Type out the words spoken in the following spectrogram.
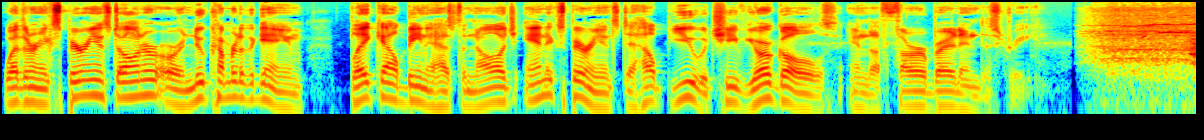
Whether an experienced owner or a newcomer to the game, Blake Albina has the knowledge and experience to help you achieve your goals in the thoroughbred industry. I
